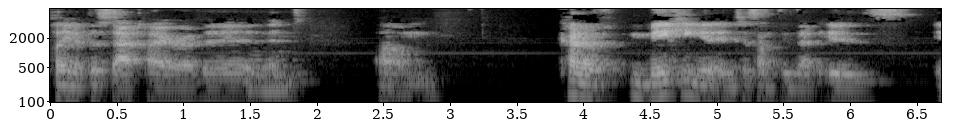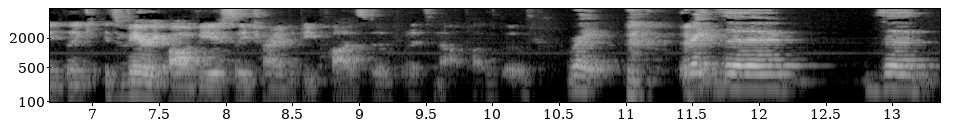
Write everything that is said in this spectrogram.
playing up the satire of it Mhm. and um, kind of making it into something that is it, like it's very obviously trying to be positive when it's not positive. Right, right. The the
